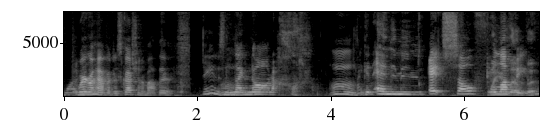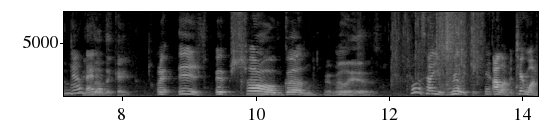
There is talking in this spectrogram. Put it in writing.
wonderful. We're gonna have a discussion about this. They just mm. like gnawing mm. like an animal. It's so Well, fluffy. you love the, Yeah, you that love is- the cake. It is. It's so mm-hmm. good. It really mm. is. Tell us how you really feel. I love it. Tier one.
